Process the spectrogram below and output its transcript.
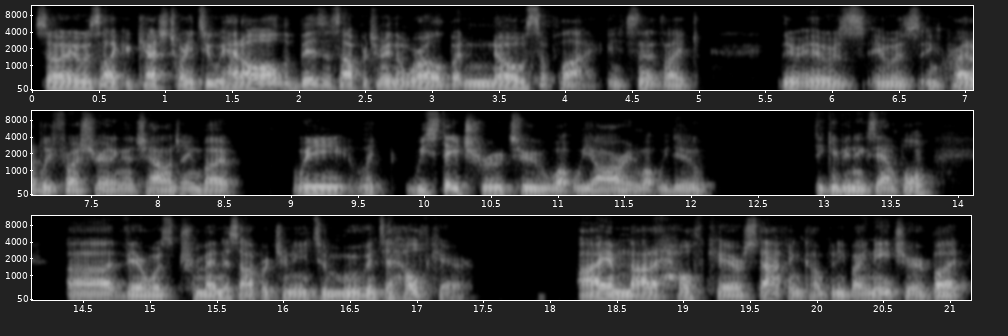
So it was like a catch 22. We had all the business opportunity in the world, but no supply. It's not like there it was it was incredibly frustrating and challenging, but we like we stay true to what we are and what we do to give you an example, uh, there was tremendous opportunity to move into healthcare. I am not a healthcare staffing company by nature, but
